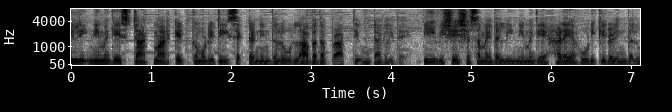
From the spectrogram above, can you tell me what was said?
ಇಲ್ಲಿ ನಿಮಗೆ ಸ್ಟಾಕ್ ಮಾರ್ಕೆಟ್ ಕಮೋಡಿಟಿ ಸೆಕ್ಟರ್ನಿಂದಲೂ ಲಾಭದ ಪ್ರಾಪ್ತಿ ಉಂಟಾಗಲಿದೆ. ಈ ವಿಶೇಷ ಸಮಯದಲ್ಲಿ ನಿಮಗೆ ಹಳೆಯ ಹೂಡಿಕೆಗಳಿಂದಲೂ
